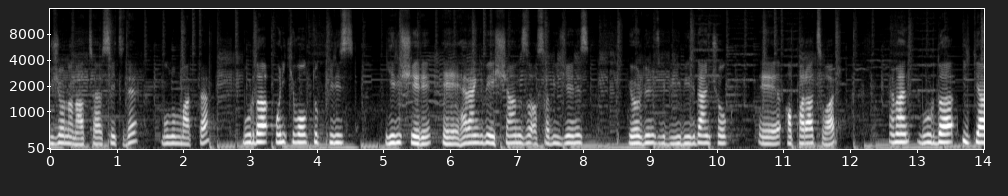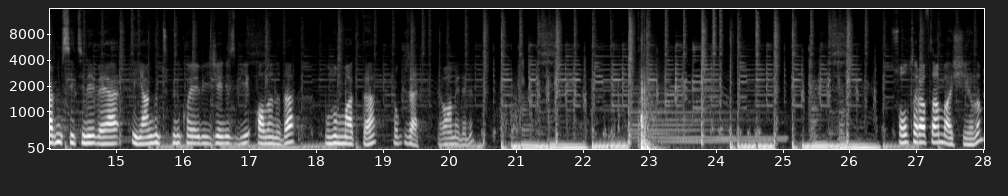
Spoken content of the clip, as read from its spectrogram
bijon anahtar seti de bulunmakta. Burada 12 voltluk priz giriş yeri, e, herhangi bir eşyanızı asabileceğiniz gördüğünüz gibi birden çok e, aparat var. Hemen burada ilk yardım setini veya yangın tüpünü koyabileceğiniz bir alanı da bulunmakta. Çok güzel. Devam edelim. Sol taraftan başlayalım.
